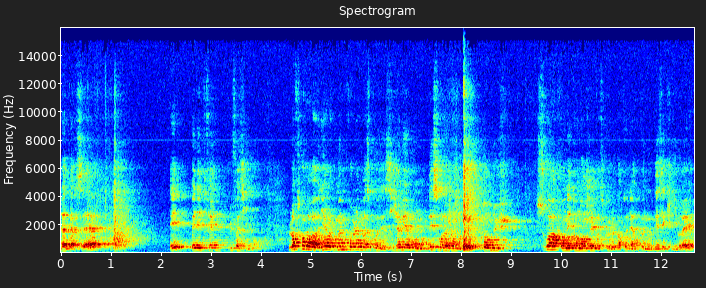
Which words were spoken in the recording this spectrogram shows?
l'adversaire et pénétrer plus facilement. Lorsqu'on va revenir, le même problème va se poser. Si jamais on descend la jambe tendue, soit on est en danger parce que le partenaire peut nous déséquilibrer,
